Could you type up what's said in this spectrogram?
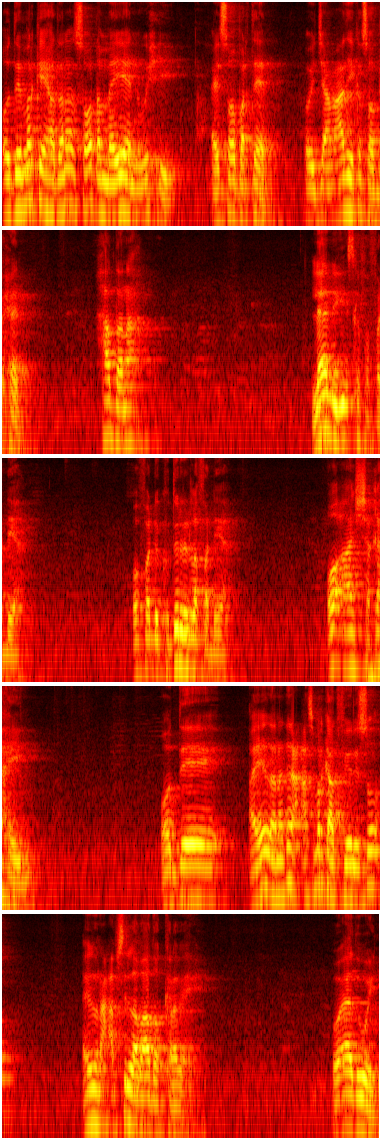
oo dee markay haddana soo dhammeeyeen wixii ay soo barteen oo ay jaamacadihii ka soo baxeen haddana laamigii iska fafadhiya oo fadhi kudirir la fadhiya oo aan shaqo hayn oo dee ayadana dhinacaas markaad fiiriso ayaduna cabsi labaad oo kaleba ah oo aada u weyn.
